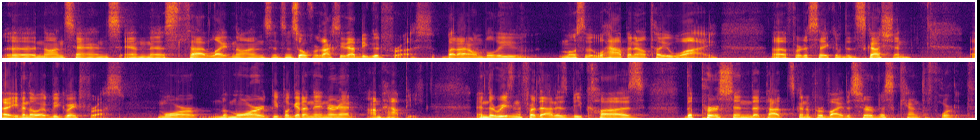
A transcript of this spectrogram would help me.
uh, nonsense and this satellite nonsense and so forth, actually, that'd be good for us. But I don't believe most of it will happen. I'll tell you why, uh, for the sake of the discussion, uh, even though it'd be great for us. More, the more people get on the internet, I'm happy. And the reason for that is because the person that that's going to provide the service can't afford it.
